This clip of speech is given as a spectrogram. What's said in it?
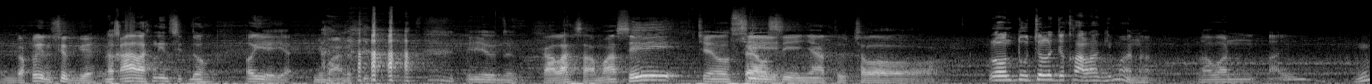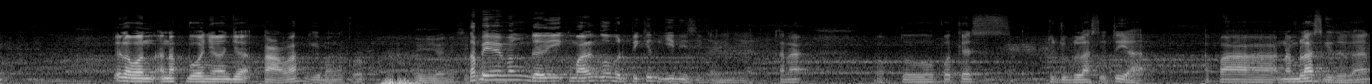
Enggak clean sheet gue. Nggak kalah clean sheet dong. Oh iya iya. Gimana sih? iya bener. Kalah sama si Chelsea. Chelsea-nya Tuchel. Lawan Tuchel aja kalah gimana? Lawan lain. Hmm? Ya lawan anak buahnya aja kalah gimana klub? Iya nih sih. Tapi emang dari kemarin gue berpikir gini sih kayaknya ya. Karena waktu podcast 17 itu ya apa 16 gitu kan.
